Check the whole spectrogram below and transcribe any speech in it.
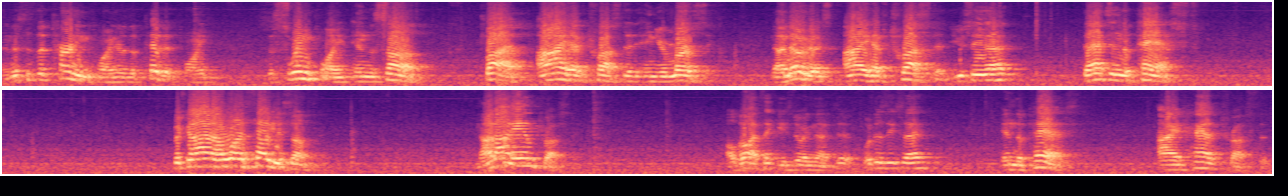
and this is the turning point or the pivot point, the swing point in the psalm. But I have trusted in your mercy. Now notice, I have trusted. You see that? That's in the past. But God, I want to tell you something. Not I am trusting. Although I think he's doing that too. What does he say? In the past, I have trusted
